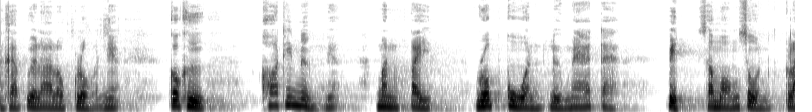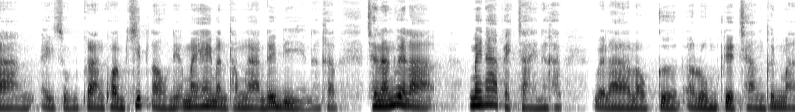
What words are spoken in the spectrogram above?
นะครับ เวลาเราโกรธเนี่ยก็คือข้อที่หนึ่งเนี่ยมันไปรบกวนหรือแม้แต่ปิดสมองส่วนกลางไอ้ศูนย์กลางความคิดเราเนี่ยไม่ให้มันทำงานได้ดีนะครับ ฉะนั้นเวลาไม่น่าแปลกใจนะครับ เวลาเราเกิดอารมณ์เกลียดชังขึ้นมา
